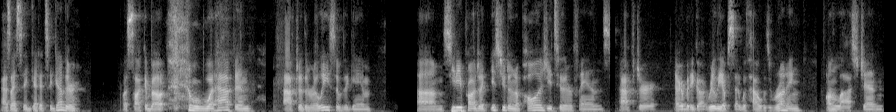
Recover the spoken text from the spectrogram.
as I say, get it together, let's talk about what happened after the release of the game. Um, CD Projekt issued an apology to their fans after everybody got really upset with how it was running on last gen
